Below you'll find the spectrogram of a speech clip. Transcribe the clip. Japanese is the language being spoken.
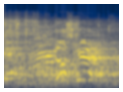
よろしく。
